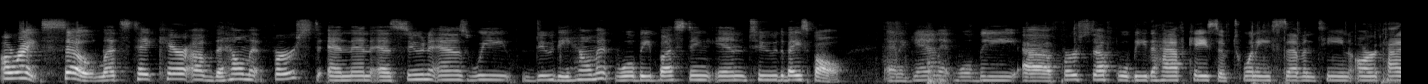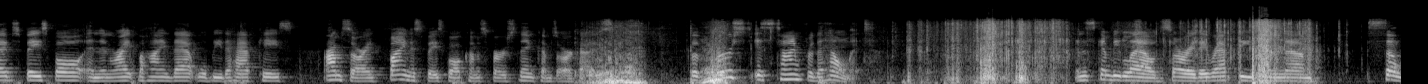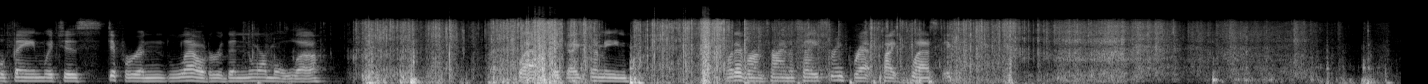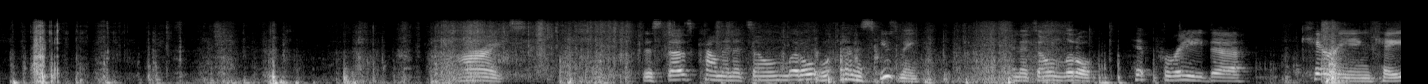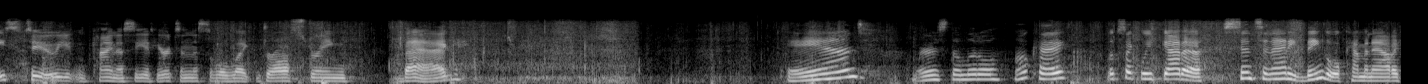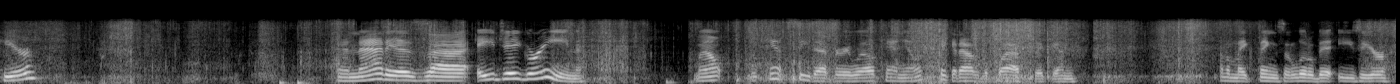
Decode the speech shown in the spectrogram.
All right, so let's take care of the helmet first, and then as soon as we do the helmet, we'll be busting into the baseball. And again, it will be uh, first up will be the half case of 2017 Archives baseball, and then right behind that will be the half case. I'm sorry, Finest baseball comes first, then comes Archives. But first, it's time for the helmet. And this can be loud. Sorry, they wrap these in um, cellophane, which is stiffer and louder than normal uh, plastic. I, I mean, whatever I'm trying to say, shrink wrap type plastic. All right. This does come in its own little, excuse me, in its own little hit parade uh, carrying case too. You can kind of see it here. It's in this little like drawstring bag. And where's the little, okay. Looks like we've got a Cincinnati Bengal coming out of here. And that is uh, AJ Green. Well, we can't see that very well, can you? Let's take it out of the plastic and that'll make things a little bit easier.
